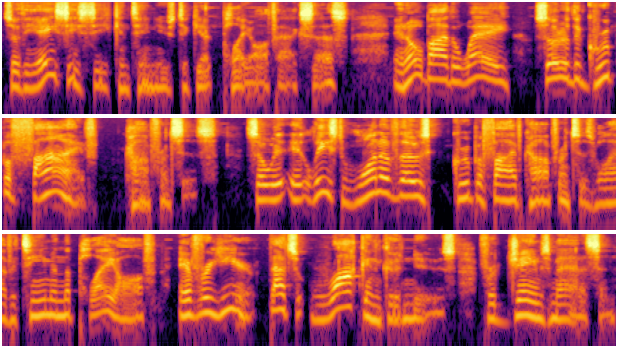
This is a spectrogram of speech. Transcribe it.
So the ACC continues to get playoff access. And oh, by the way, so do the group of five conferences. So at least one of those group of five conferences will have a team in the playoff every year. That's rocking good news for James Madison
